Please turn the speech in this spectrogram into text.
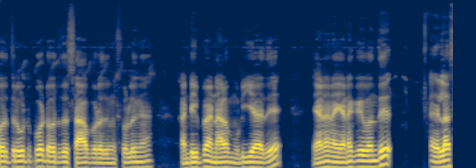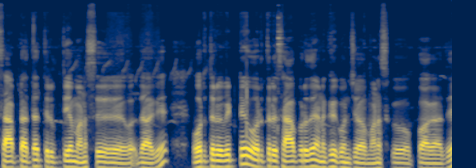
ஒருத்தர் விட்டு போட்டு ஒருத்தர் சாப்பிட்றதுங்க சொல்லுங்கள் கண்டிப்பாக என்னால் முடியாது. ஏன்னா நான் எனக்கு வந்து எல்லாம் சாப்பிட்டா தான் திருப்தியாக மனசு இதாகு. ஒருத்தர் விட்டு ஒருத்தர் சாப்பிட்றது எனக்கு கொஞ்சம் மனசுக்கு ஒப்பாகாது.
